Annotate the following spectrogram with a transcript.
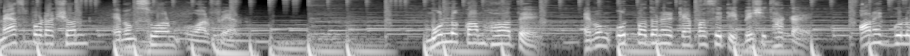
ম্যাস প্রোডাকশন এবং সোয়ার্ম ওয়ারফেয়ার। মূল্য কম হওয়াতে এবং উৎপাদনের ক্যাপাসিটি বেশি থাকায় অনেকগুলো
